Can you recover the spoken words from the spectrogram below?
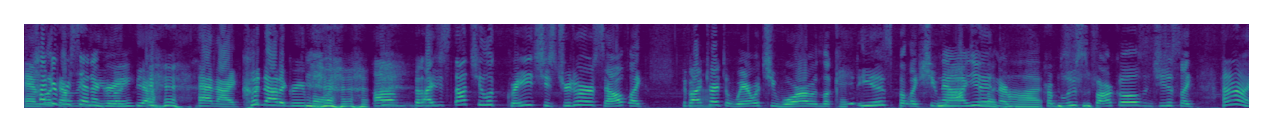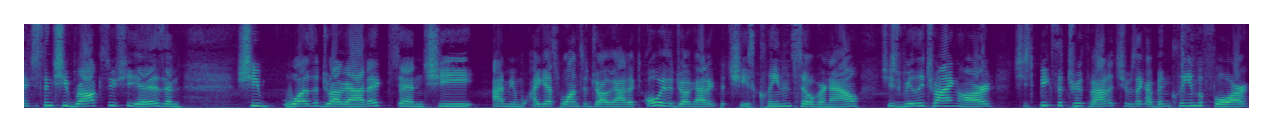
and look how 100% amazing you agree. look- yeah, and I could not agree more. um, but I just thought she looked great. She's true to herself. Like if I tried to wear what she wore, I would look hideous. But like she No, rocks you it, look and her, hot. her blue sparkles, and she just like I don't know. I just think she rocks who she is, and she was a drug addict, and she. I mean, I guess once a drug addict, always a drug addict, but she's clean and sober now. She's really trying hard. She speaks the truth about it. She was like, I've been clean before,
